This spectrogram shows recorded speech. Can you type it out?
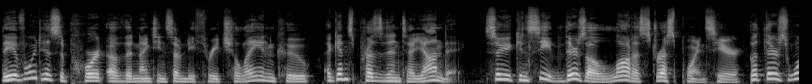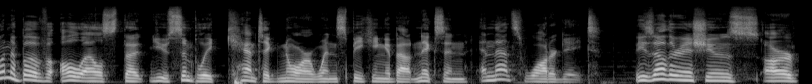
They avoid his support of the 1973 Chilean coup against President Allende. So you can see there's a lot of stress points here, but there's one above all else that you simply can't ignore when speaking about Nixon, and that's Watergate. These other issues are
